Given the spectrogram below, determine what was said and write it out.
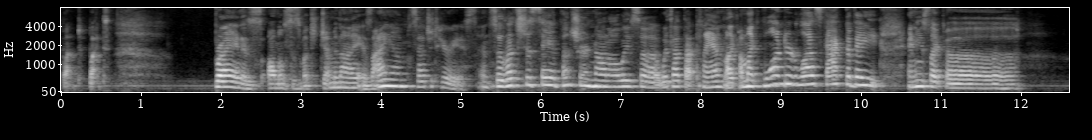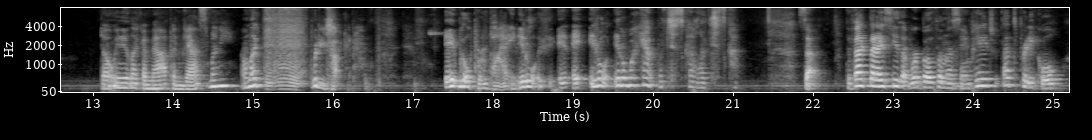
but, but, Brian is almost as much Gemini as I am Sagittarius. And so let's just say adventure, not always uh, without that plan. Like I'm like, wanderlust, activate. And he's like, uh, don't we need like a map and gas money? I'm like, what are you talking about? It will provide. It'll, it, it, it'll, it'll work out. Let's just go. Let's just go. So the fact that I see that we're both on the same page, that's pretty cool.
